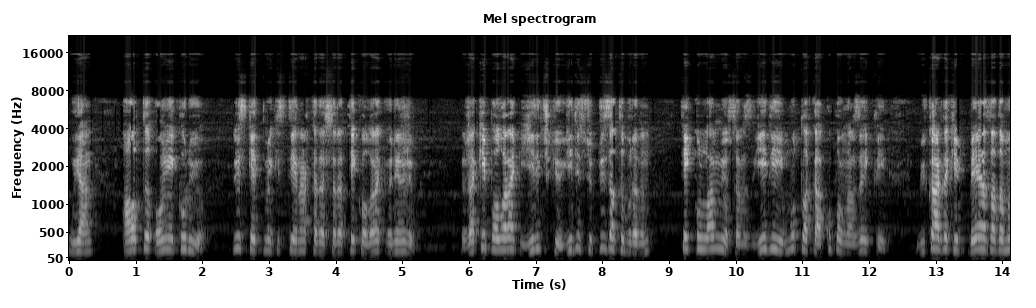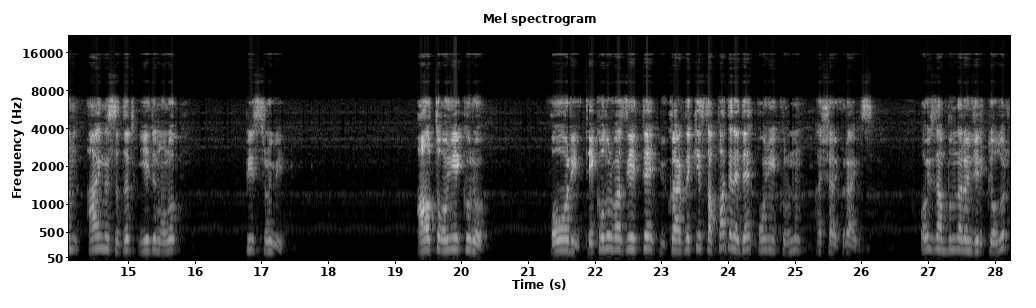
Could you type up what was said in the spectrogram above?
uyan 6 Onyekuru'yu risk etmek isteyen arkadaşlara tek olarak öneririm. Rakip olarak 7 çıkıyor. 7 sürpriz atı buranın. Tek kullanmıyorsanız 7'yi mutlaka kuponlarınıza ekleyin. Yukarıdaki beyaz adamın aynısıdır. 7 nolu Bis Ruby. 6 Onyekuru. Hori tek olur vaziyette. Yukarıdaki Sapatele de Onyekuru'nun aşağı yukarı aynısı. O yüzden bunlar öncelikli olur.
